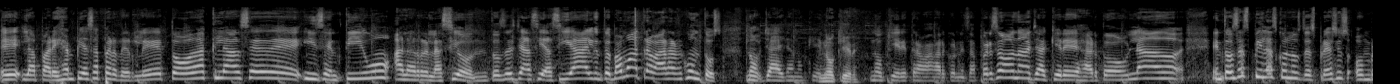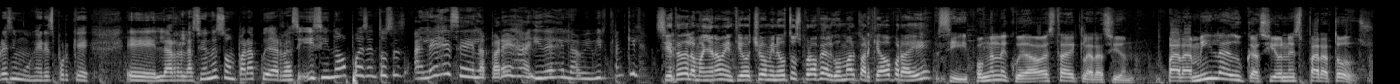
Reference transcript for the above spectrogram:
eh, la pareja empieza a perderle toda clase de incentivo a la relación. Entonces ya si hacía algo, entonces vamos a trabajar juntos. No, ya ella no quiere. No quiere. No quiere trabajar con esa persona, ya quiere dejar todo a un lado. Entonces pilas con los desprecios, hombres y mujeres, porque eh, las relaciones son para cuidarlas. Y si no, pues entonces aléjese de la pareja y déjela vivir tranquila. 7 de la mañana, 28 minutos, profe. ¿Algún mal parqueado por ahí? Sí, pónganle cuidado a esta declaración. Para mí la educación es para todos.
